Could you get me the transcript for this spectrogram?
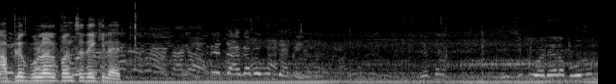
आपले गुलाल पंच देखील आहेत जागा बघून जाते JCB वाल्याला बोलून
